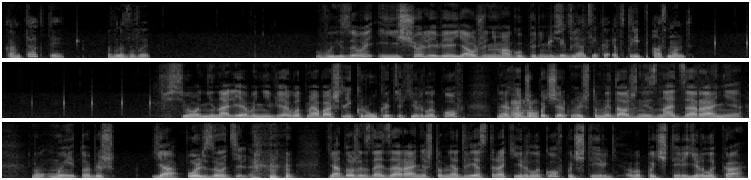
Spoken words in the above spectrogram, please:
Контакты. Вызовы. Вызовы, и еще левее я уже не могу переместить. Библиотека F3. OsmAnd. Все, ни налево, ни вверх. Вот мы обошли круг этих ярлыков, но я хочу Ага. подчеркнуть, что мы должны знать заранее. Ну, мы, то бишь, я, пользователь, я должен знать заранее, что у меня две строки ярлыков по четыре, э, по четыре ярлыка.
